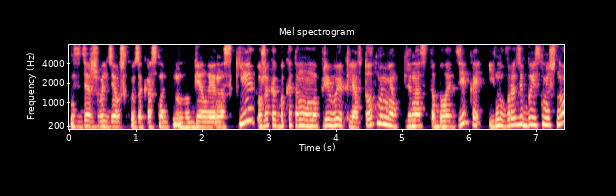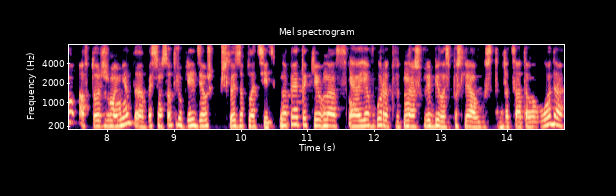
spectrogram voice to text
задерживали девушку за красно-белые носки. Уже как бы к этому мы привыкли, а в тот момент для нас это было дико, и ну вроде бы и смешно, а в тот же момент 800 рублей девушке пришлось заплатить. Но опять-таки у нас, э, я в город наш влюбилась после августа 2020 года,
